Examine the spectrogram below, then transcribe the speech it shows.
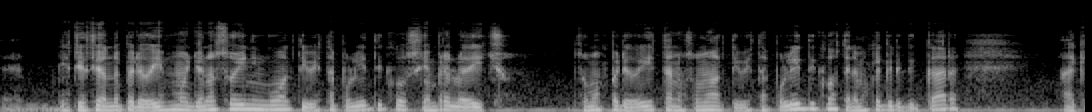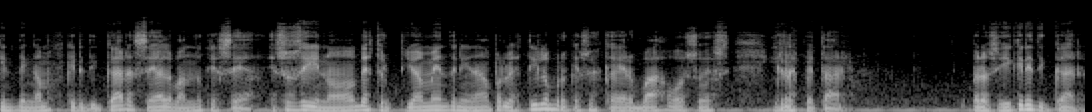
eh, estoy estudiando periodismo, yo no soy ningún activista político, siempre lo he dicho. Somos periodistas, no somos activistas políticos, tenemos que criticar a quien tengamos que criticar, sea el bando que sea. Eso sí, no destructivamente ni nada por el estilo, porque eso es caer bajo, eso es irrespetar. Pero sí criticar.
